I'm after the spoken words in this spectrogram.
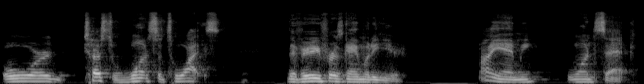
or touched once or twice. The very first game of the year. Miami, one sack.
